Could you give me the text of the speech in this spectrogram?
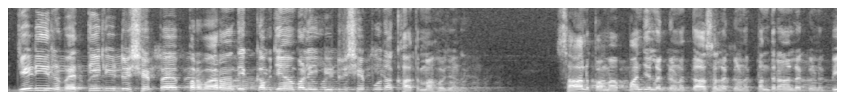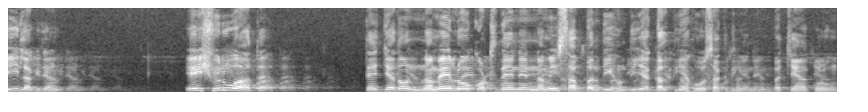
ਜਿਹੜੀ ਰਵਾਇਤੀ ਲੀਡਰਸ਼ਿਪ ਹੈ, ਪਰਿਵਾਰਾਂ ਦੇ ਕਬਜ਼ਿਆਂ ਵਾਲੀ ਲੀਡਰਸ਼ਿਪ ਉਹਦਾ ਖਾਤਮਾ ਹੋ ਜਾਣਾ ਸਾਲ ਭਾਵੇਂ 5 ਲੱਗਣ 10 ਲੱਗਣ 15 ਲੱਗਣ 20 ਲੱਗ ਜਾਣ। ਇਹ ਸ਼ੁਰੂਆਤ ਹੈ। ਤੇ ਜਦੋਂ ਨਵੇਂ ਲੋਕ ਉੱਠਦੇ ਨੇ, ਨਵੀਂ ਸਬਬੰਦੀ ਹੁੰਦੀ ਹੈ ਗਲਤੀਆਂ ਹੋ ਸਕਦੀਆਂ ਨੇ ਬੱਚਿਆਂ ਕੋਲੋਂ।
